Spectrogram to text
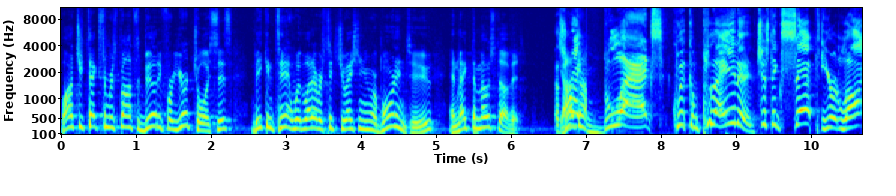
Why don't you take some responsibility for your choices? Be content with whatever situation you were born into and make the most of it. That's God's right, not blacks. Quit complaining. Just accept your lot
